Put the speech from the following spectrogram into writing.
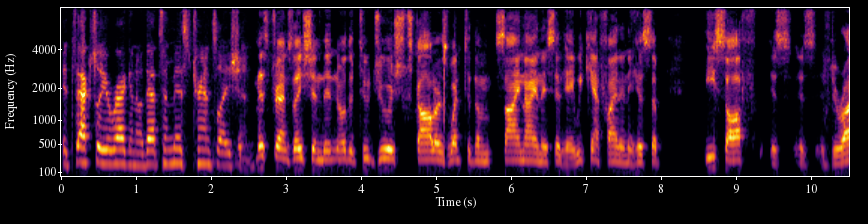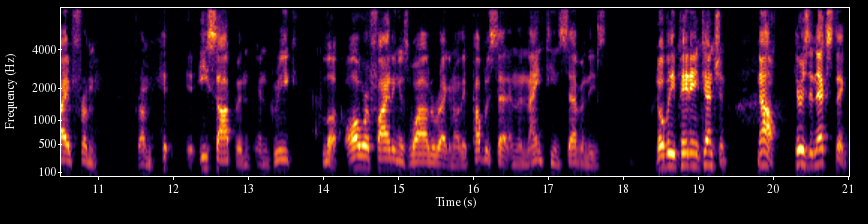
It's actually oregano. That's a mistranslation. mistranslation. They know the two jewish scholars went to the sinai and they said hey we can't find any hyssop. Esoph is is derived from from aesop in, in greek. Look all we're finding is wild oregano. They published that in the 1970s nobody paid any attention. Now here's the next thing.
